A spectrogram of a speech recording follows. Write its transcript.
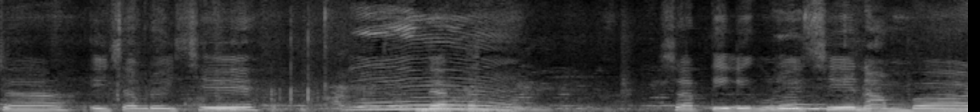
চা, এই সব রয়েছে। দেখো, সব তেলেগু রয়েছে, নাম্বার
